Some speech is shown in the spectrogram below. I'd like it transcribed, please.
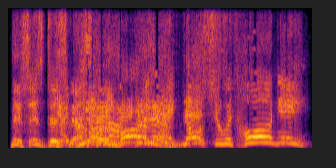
This is disgusting! Diagnose you with horny!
